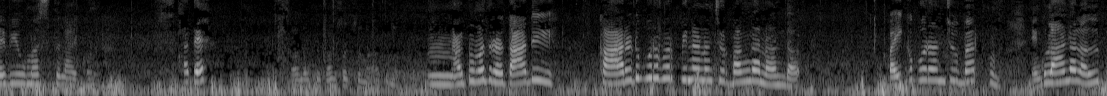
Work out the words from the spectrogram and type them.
ರಿವ್ಯೂ ಮಸ್ತ್ ಲೈಕ್ ಉಂಟು. ಅದೇ ಹ್ಮ್ ಅಲ್ಪ ಮಾತ್ರ ತಾದಿ ಕಾರಡು ಪೂರ ಬರ್ಪಿನ ಒಂಚೂರು ಬಂಗನ ಅಂದ. ಬೈಕ್ ಪೂರ ಒಂಚೂರು ಬರ್ಪುಂಡು ಎಂಕುಲು ಆಂಡಲ ಅಲ್ಪ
